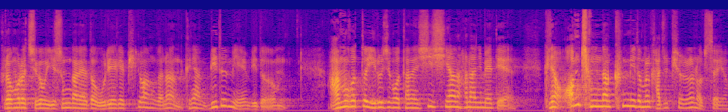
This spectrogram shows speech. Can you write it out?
그러므로 지금 이 순간에도 우리에게 필요한 것은 그냥 믿음이에요, 믿음. 아무것도 이루지 못하는 시시한 하나님에 대해 그냥 엄청난 큰 믿음을 가질 필요는 없어요.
